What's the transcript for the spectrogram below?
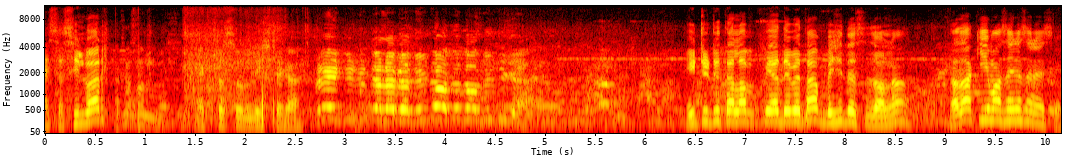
আচ্ছা সিলভার? একশো চল্লিশ। টাকা। একটু একটু তেলাপিয়া দেবে তা? বেশি দিচ্ছে জল না? দাদা কি মাছ এনেছেন আজকে?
